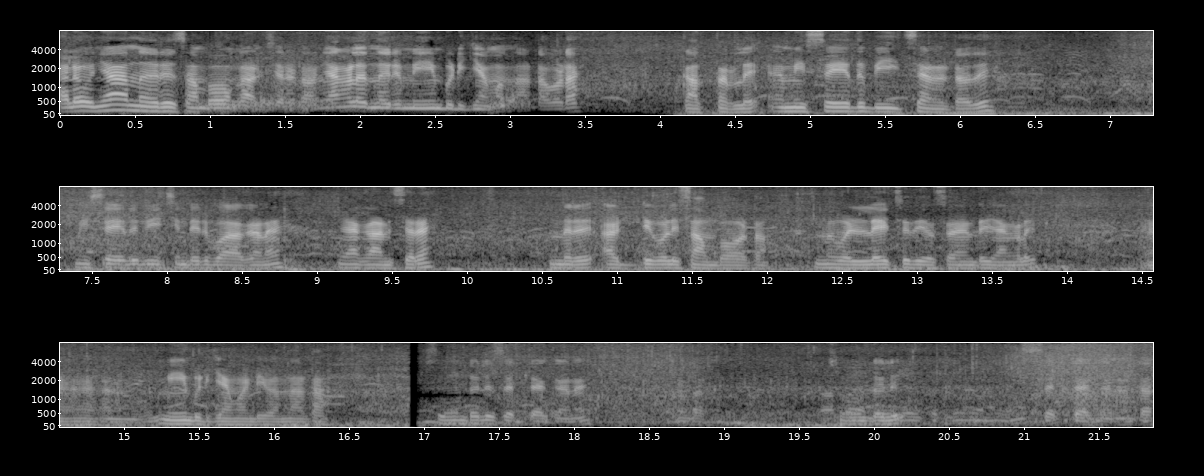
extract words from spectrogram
ഹലോ ഞാൻ ഇന്നൊരു സംഭവം കാണിച്ചു കേട്ടോ. ഞങ്ങൾ ഇന്നൊരു മീൻ പിടിക്കാൻ വന്ന കേട്ടോ. അവിടെ ഖത്തറിൽ മിസ് ചെയ്ത് ബീച്ചാണ് കേട്ടോ അത്. മിസ് ചെയ്ത് ബീച്ചിന്റെ ഒരു ഭാഗമാണ് ഞാൻ കാണിച്ചു തരാം. ഇന്നൊരു അടിപൊളി സംഭവം കേട്ടോ. ഇന്ന് വെള്ളിയാഴ്ച ദിവസമായിട്ട് ഞങ്ങൾ മീൻ പിടിക്കാൻ വേണ്ടി വന്ന കേട്ടോ. ചൂണ്ടൽ സെറ്റാക്കാണ് കേട്ടോ ചൂണ്ടൽ സെറ്റാക്കാണ് കേട്ടോ?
